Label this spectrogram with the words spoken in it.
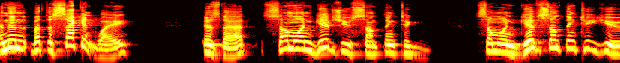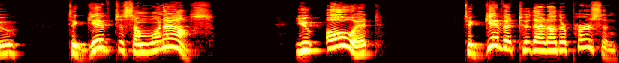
And then, but the second way is that someone gives you something to, someone gives something to you to give to someone else. You owe it to give it to that other person.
